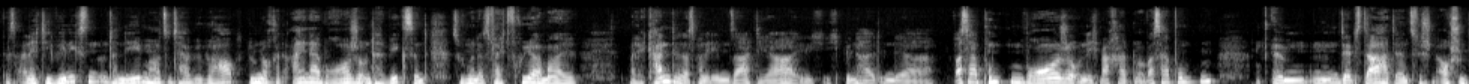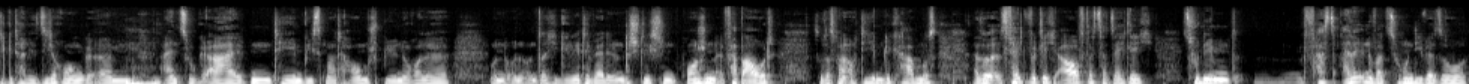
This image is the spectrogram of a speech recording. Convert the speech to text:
dass eigentlich die wenigsten Unternehmen heutzutage überhaupt nur noch in einer Branche unterwegs sind, so wie man das vielleicht früher mal mal kannte, dass man eben sagte, ja, ich, ich bin halt in der Wasserpumpenbranche und ich mache halt nur Wasserpumpen. Ähm, selbst da hat ja inzwischen auch schon Digitalisierung ähm, mhm. Einzug erhalten. Themen wie Smart Home spielen eine Rolle und, und, und solche Geräte werden in unterschiedlichen Branchen verbaut, so dass man auch die im Blick haben muss. Also es fällt wirklich auf, dass tatsächlich zunehmend fast alle Innovationen, die wir so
